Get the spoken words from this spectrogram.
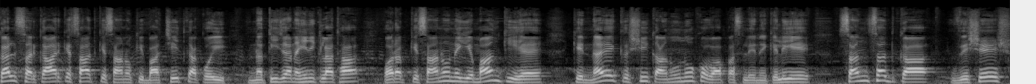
कल सरकार के साथ किसानों की बातचीत का कोई नतीजा नहीं निकला था, और अब किसानों ने ये मांग की है कि नए कृषि कानूनों को वापस लेने के लिए संसद का विशेष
